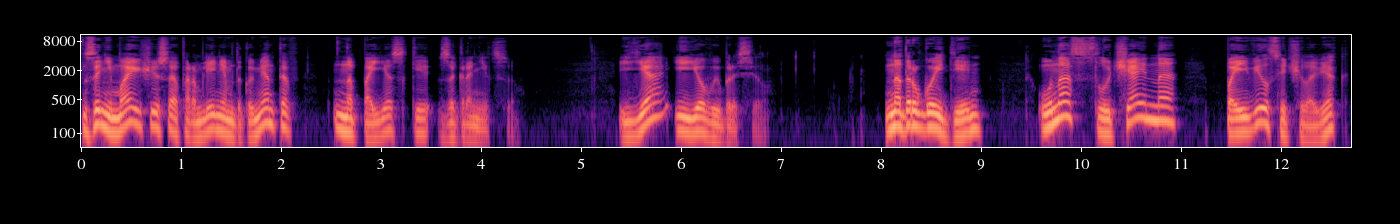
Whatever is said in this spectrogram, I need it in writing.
занимающейся оформлением документов на поездки за границу. Я ее выбросил. На другой день у нас случайно появился человек,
